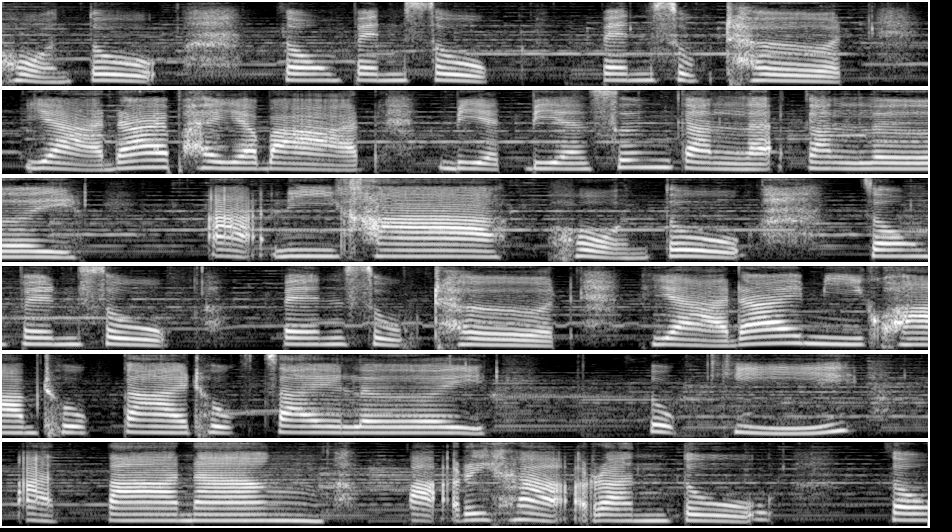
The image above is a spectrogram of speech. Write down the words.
โหนตุ จงเป็นสุข เป็นสุขเถิด อย่าได้พยาบาท เบียดเบียนซึ่งกันและกันเลยอะนีคา โหนตุ จงเป็นสุข เป็นสุขเถิด อย่าได้มีความทุกข์กายทุกข์ใจเลย สุขขี อัตตานัง ปริหารันตุ จง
